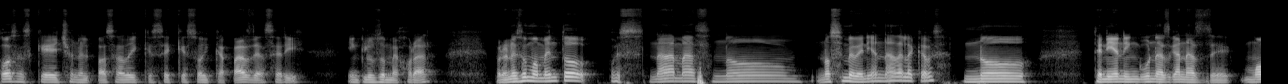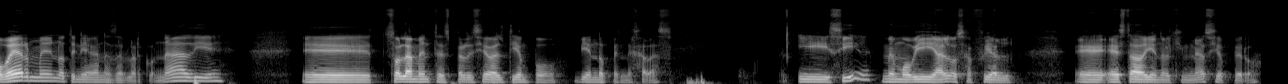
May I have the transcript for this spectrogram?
cosas que he hecho en el pasado y que sé que soy capaz de hacer y incluso mejorar. Pero en ese momento, pues nada más, no, no se me venía nada a la cabeza. No tenía ninguna ganas de moverme, no tenía ganas de hablar con nadie. Eh, solamente desperdiciaba el tiempo viendo pendejadas. Y sí, me moví algo, o sea, fui al... Eh, he estado yendo al gimnasio, pero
